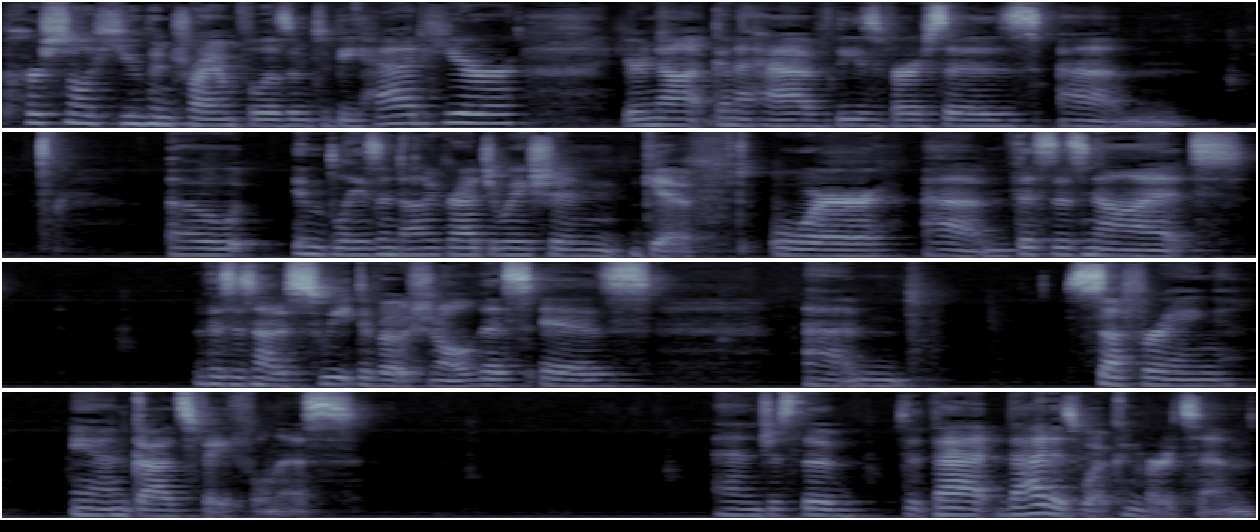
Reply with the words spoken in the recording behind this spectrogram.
personal human triumphalism to be had here. You're not going to have these verses, um, oh, emblazoned on a graduation gift, or um, this is not this is not a sweet devotional. This is um, suffering and God's faithfulness, and just the that that is what converts him.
